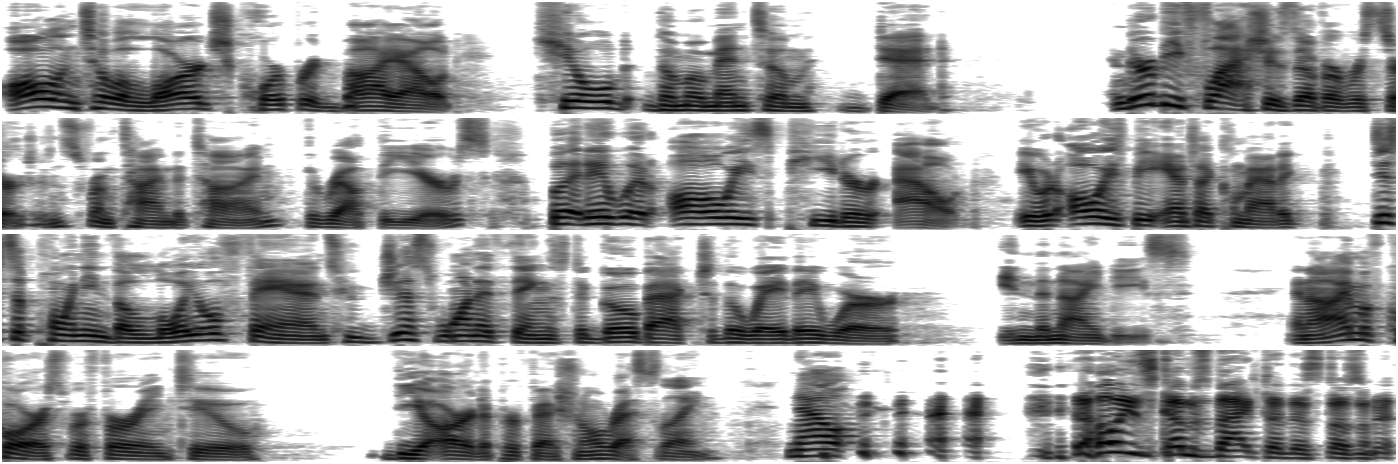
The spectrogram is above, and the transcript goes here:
all until a large corporate buyout killed the momentum dead. And there would be flashes of a resurgence from time to time throughout the years, but it would always peter out. It would always be anticlimactic, disappointing the loyal fans who just wanted things to go back to the way they were in the 90s. And I'm, of course, referring to the art of professional wrestling. Now, it always comes back to this, doesn't it?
